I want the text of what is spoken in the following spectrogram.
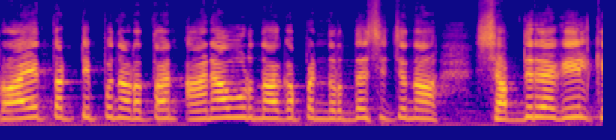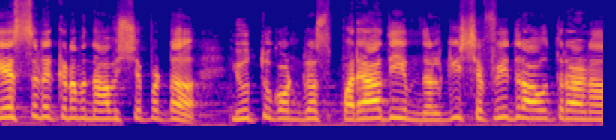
പ്രായത്തട്ടിപ്പ് നടത്താൻ ആനാവൂർ നാഗപ്പൻ നിർദ്ദേശിച്ചെന്ന ശബ്ദരേഖയിൽ കേസെടുക്കണമെന്നാവശ്യപ്പെട്ട് യൂത്ത് കോൺഗ്രസ് പരാതിയും നൽകി. ഷഫീദ് റാവുത്തറാണ്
